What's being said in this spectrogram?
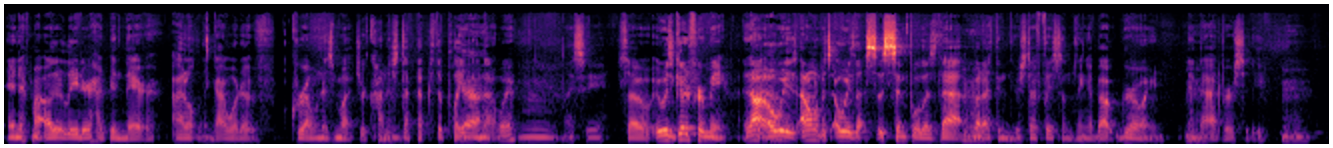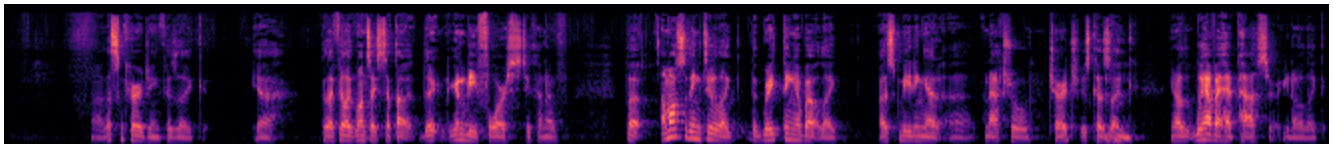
And if my other leader had been there, I don't think I would have grown as much or kind of stepped up to the plate Mm. yeah. in that way. Mm, I see. So it was good for me. And not Yeah. Mm-hmm. always, I don't know if it's always that as simple as that, but I think there's definitely something about growing in the adversity. Uh, that's encouraging because, like, yeah, because I feel like once I step out, they're, they're gonna be forced to kind of. But I'm also thinking too, like, the great thing about like us meeting at uh, an actual church is because like you know we have a head pastor, you know, like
